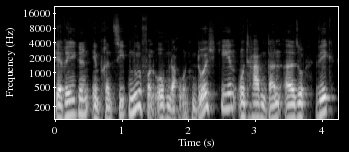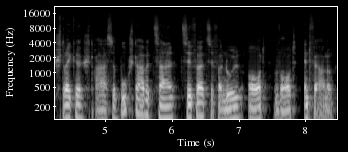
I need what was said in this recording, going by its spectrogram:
der Regeln im Prinzip nur von oben nach unten durchgehen und haben dann also Weg, Strecke, Straße, Buchstabe, Zahl, Ziffer, Ziffer 0, Ort, Wort, Entfernung.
